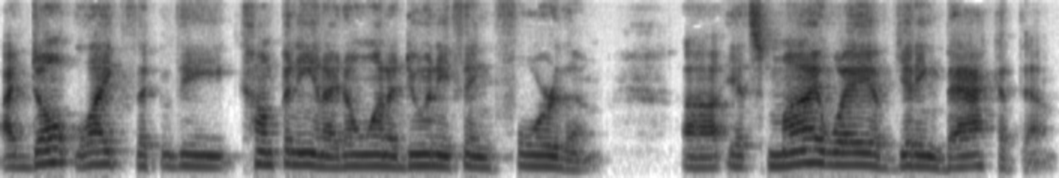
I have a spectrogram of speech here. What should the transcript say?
I don't like the, the company and I don't want to do anything for them. Uh, it's my way of getting back at them.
